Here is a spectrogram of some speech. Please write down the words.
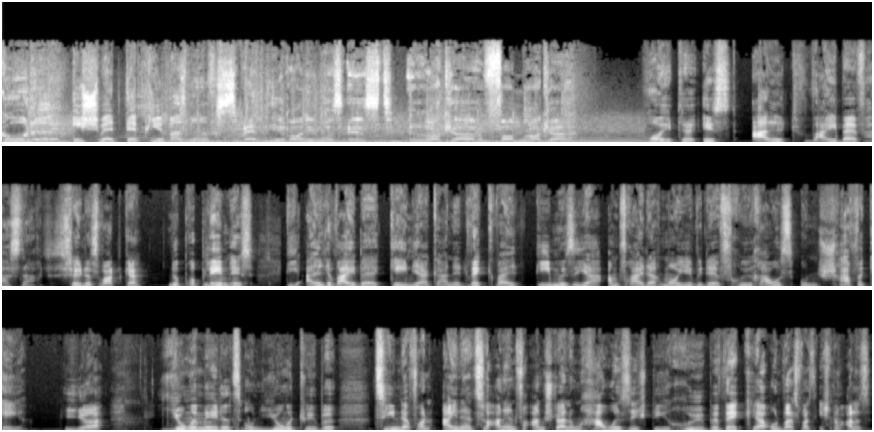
Gude, ich werd Depp hier, Basmus. Sven Hieronymus ist Rocker vom Hocker. Heute ist Altweiberfastnacht. Schönes Wort, gell? Nur Problem ist, die alte Weiber gehen ja gar nicht weg, weil die müssen ja am Freitagmorgen wieder früh raus und schaffe gehen. Ja, junge Mädels und junge Typen ziehen da von einer zur anderen Veranstaltung, haue sich die Rübe weg, ja, und was weiß ich noch alles.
